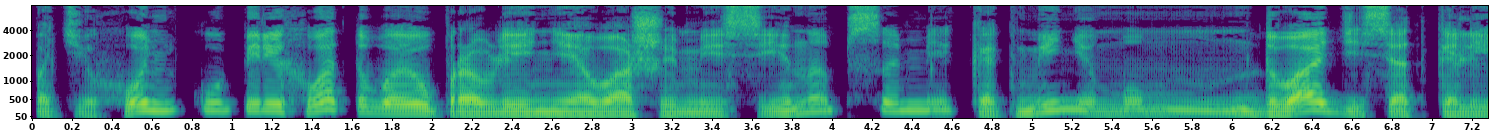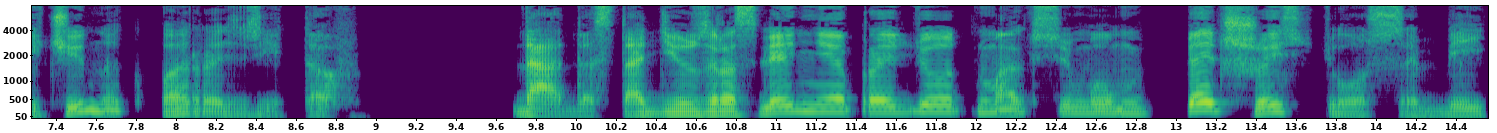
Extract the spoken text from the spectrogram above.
потихоньку перехватывая управление вашими синапсами, как минимум два десятка личинок паразитов. Да, до стадии взросления пройдет максимум 5-6 особей.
